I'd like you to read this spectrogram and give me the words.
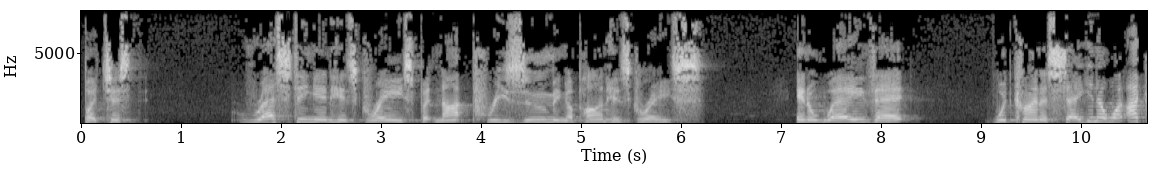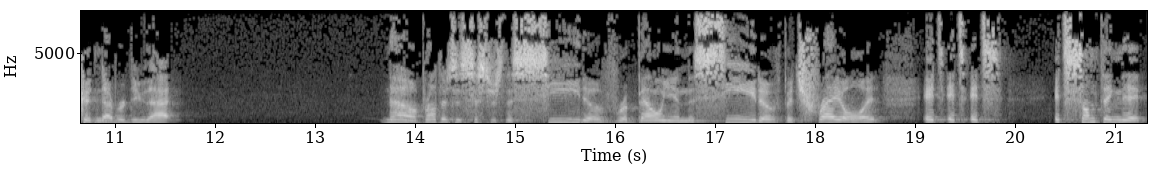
But just resting in His grace, but not presuming upon His grace in a way that would kind of say, you know what, I could never do that. No, brothers and sisters, the seed of rebellion, the seed of betrayal, it, it, it's, it's, it's something that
